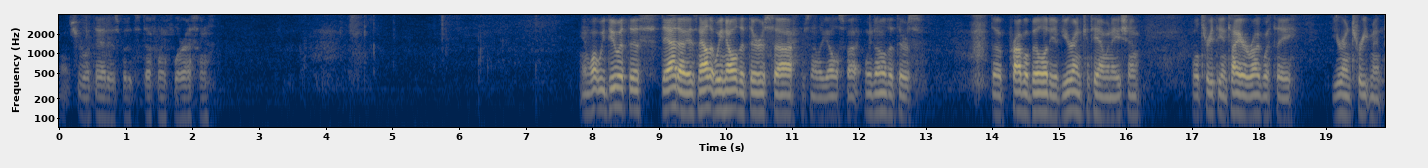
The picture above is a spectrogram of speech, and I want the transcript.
Not sure what that is, but it's definitely fluorescing. And what we do with this data is now that we know that there's, uh, there's another yellow spot, we know that there's the probability of urine contamination, we'll treat the entire rug with a urine treatment.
